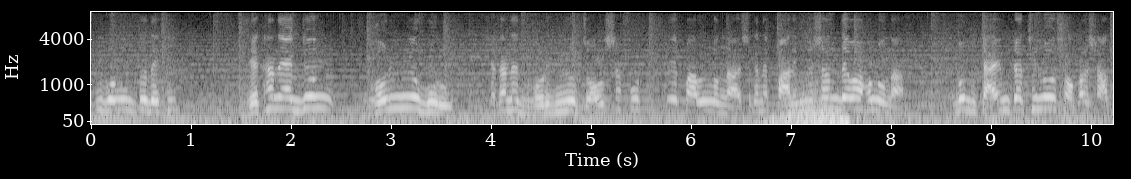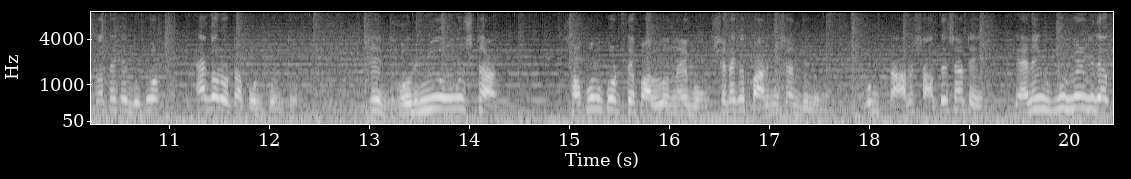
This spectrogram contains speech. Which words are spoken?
কি বলুন তো দেখি? যেখানে একজন ধর্মীয় গুরু, সেখানে ধর্মীয় জলসা করতে পারল না, সেখানে পারমিশন দেওয়া হলো না, এবং টাইমটা ছিল সকাল সাতটা থেকে দুপুর এগারোটা পর্যন্ত। সেই ধর্মীয় অনুষ্ঠান সফল করতে পারল না এবং সেটাকে পারমিশন দিল না। এবং তার সাথে সাথে ক্যানিং পূর্বের বিধায়ক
